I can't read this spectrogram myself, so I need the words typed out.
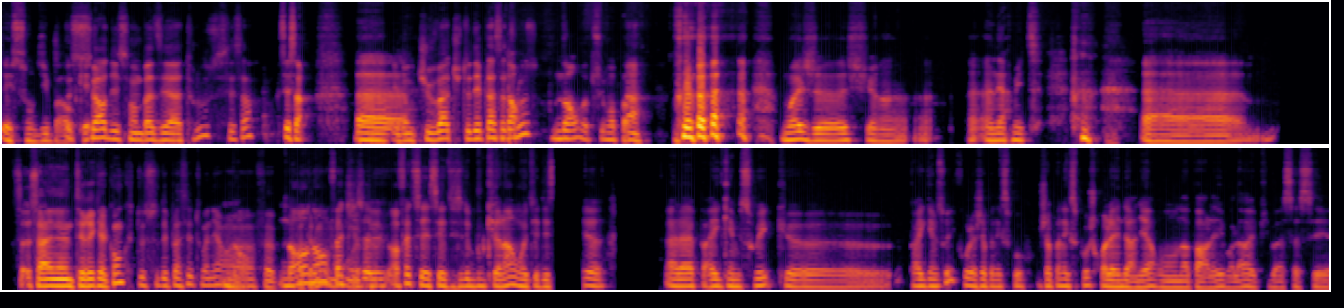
et ils se sont dit: «Bah, OK». Third, ils sont basés à Toulouse, c'est ça? C'est ça. Et donc tu vas tu te déplaces à non, Toulouse? non, absolument pas. Ah. Moi, je je suis un un un ermite. Hem Ça ça a un intérêt quelconque de se déplacer de toute manière, Non. enfin, pas Non, non, en non? fait, je Ouais, avais en fait, c'est c'est ces bouquins-là ont été destinés, heu, à la Paris Games Week, heu, Paris Games Week ou la Japan Expo? Japan Expo, je crois, l'année dernière, on en a parlé, voilà et puis, bah, ça s'est,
